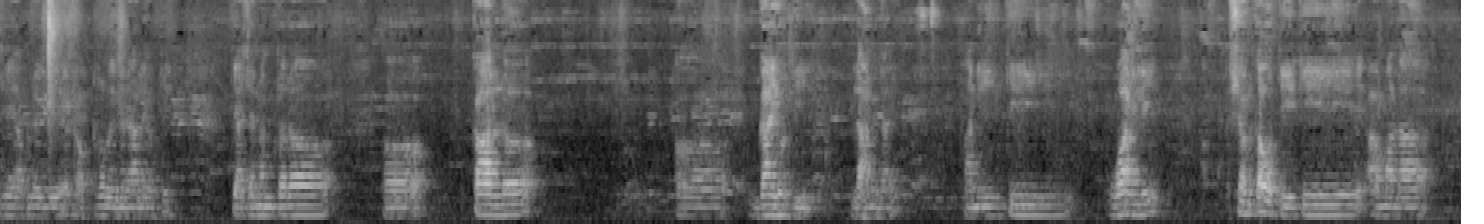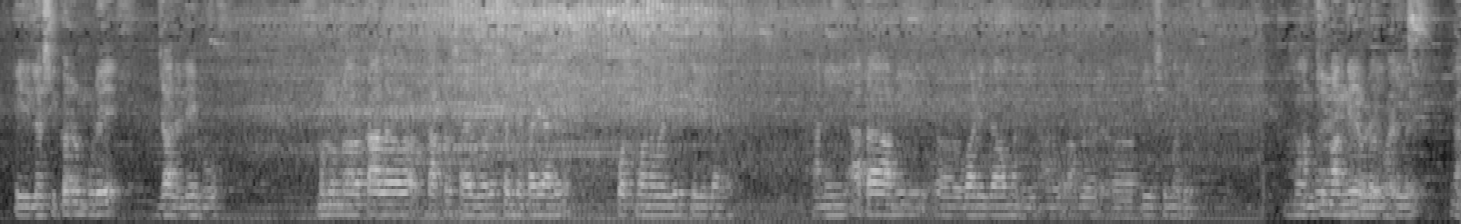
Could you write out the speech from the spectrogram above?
जे आपले जे डॉक्टर वगैरे आले होते त्याच्यानंतर काल गाय होती लहान गाय. आणि ती वारली. शंका होती की आम्हाला ते लसीकरणमुळे झालेले भाऊ म्हणून काल डॉक्टर साहेब वगैरे संध्याकाळी आले. पोस्टमॉर्टम वगैरे केलेलं आहे. आणि आता आम्ही अ, वाडी गावामध्ये आलो आपलं पी एस सीमध्ये आमची मागणी एवढं आहे की हा,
